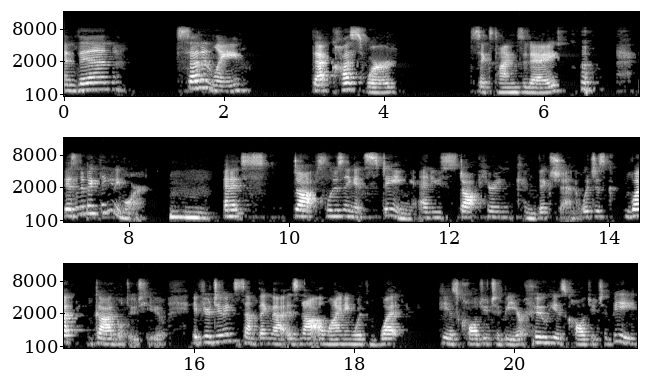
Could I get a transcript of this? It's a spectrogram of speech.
And then suddenly, that cuss word six times a day isn't a big thing anymore. Mm-hmm. And it stops losing its sting and you stop hearing conviction, which is what God will do to you. If you're doing something that is not aligning with what He has called you to be or who He has called you to be,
